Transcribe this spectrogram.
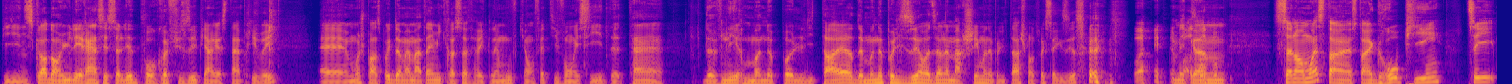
Puis Mm. Discord ont eu les rangs assez solides pour refuser puis en restant privé. Euh, moi, je pense pas que demain matin, Microsoft, avec le move qu'ils ont fait, ils vont essayer de tant devenir monopolitaire, de monopoliser, on va dire, le marché monopolitaire. Je pense pas que ça existe. Ouais. Mais comme. Selon moi, c'est un, un gros pied. Tu sais,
